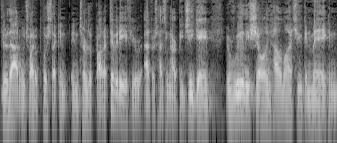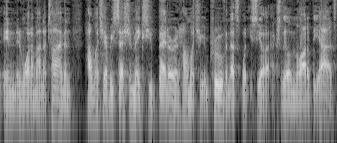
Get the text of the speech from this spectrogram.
through that we try to push like in, in terms of productivity. If you're advertising an rpg game you're really showing how much you can make in, in, in what amount of time and how much every session makes you better and how much you improve. And that's what you see uh, actually in a lot of the ads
